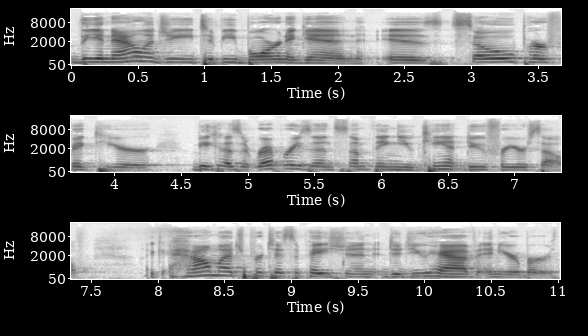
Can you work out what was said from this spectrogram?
the analogy to be born again is so perfect here because it represents something you can't do for yourself. Like, how much participation did you have in your birth?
